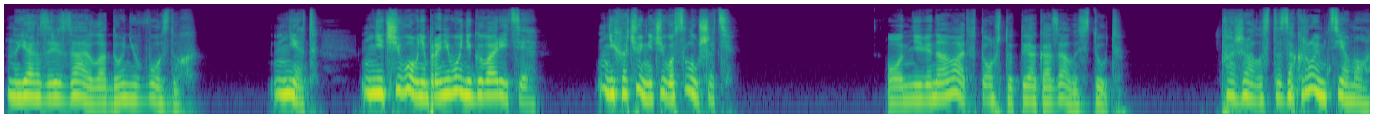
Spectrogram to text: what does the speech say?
но я разрезаю ладонью в воздух. «Нет, ничего мне про него не говорите. Не хочу ничего слушать». «Он не виноват в том, что ты оказалась тут», «Пожалуйста, закроем тему!»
